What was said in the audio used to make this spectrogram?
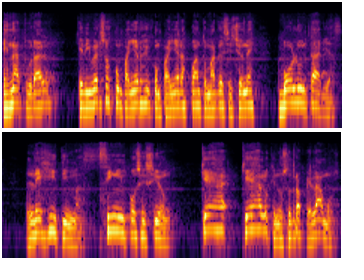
es natural que diversos compañeros y compañeras puedan tomar decisiones voluntarias, legítimas, sin imposición, que es a lo que nosotros apelamos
